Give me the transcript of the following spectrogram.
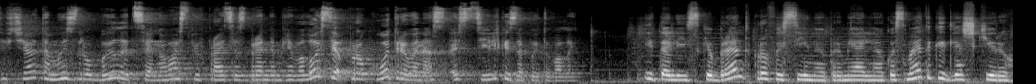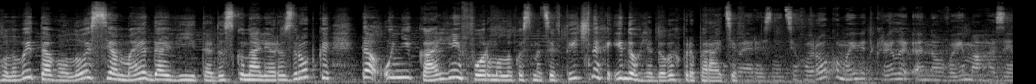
Дівчата, ми зробили це. Нова співпраця з брендом для волосся, про котрий ви нас стільки запитували. Італійський бренд професійної преміальної косметики для шкіри голови та волосся Медавіта, досконалі розробки та унікальні формули космецевтичних і доглядових препаратів. В березні цього року ми відкрили новий магазин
